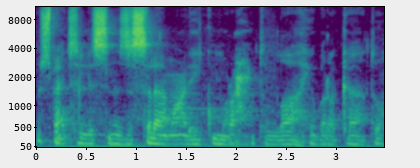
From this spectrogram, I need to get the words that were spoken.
Respected listeners, Assalamu alaikum wa rahmatullahi wa barakatuh.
